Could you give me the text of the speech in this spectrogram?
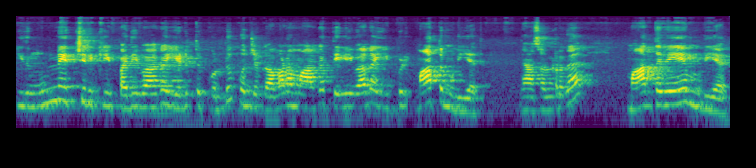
இது முன்னெச்சரிக்கை பதிவாக எடுத்துக்கொண்டு கொஞ்சம் கவனமாக தெளிவாக இப்படி மாற்ற முடியாது. நான் சொல்கிறத மாற்றவே முடியாது.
